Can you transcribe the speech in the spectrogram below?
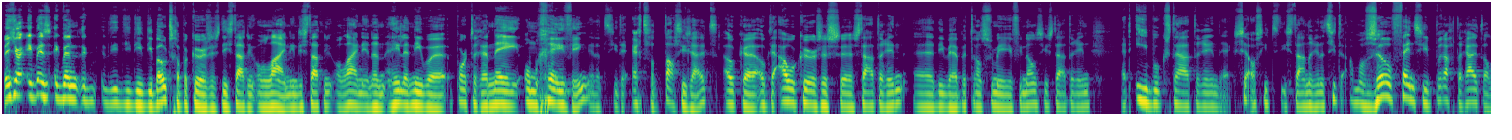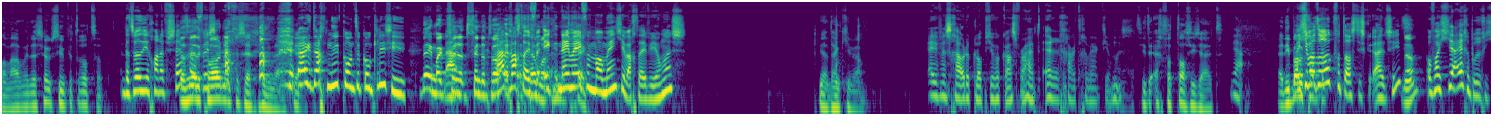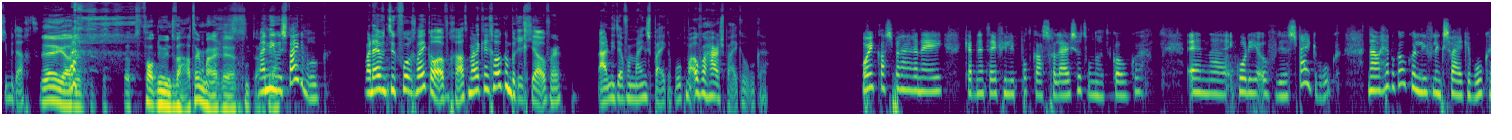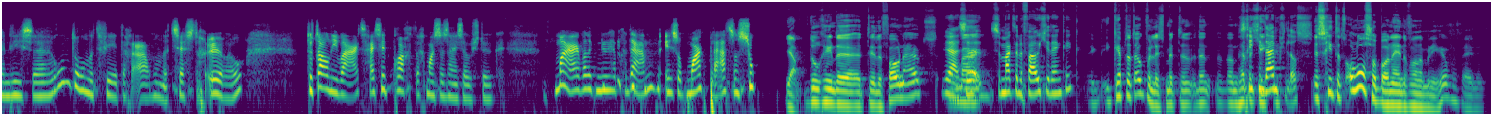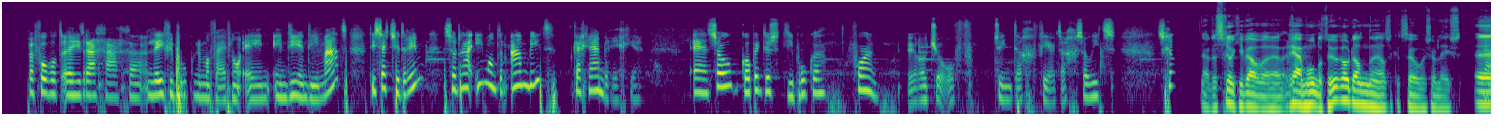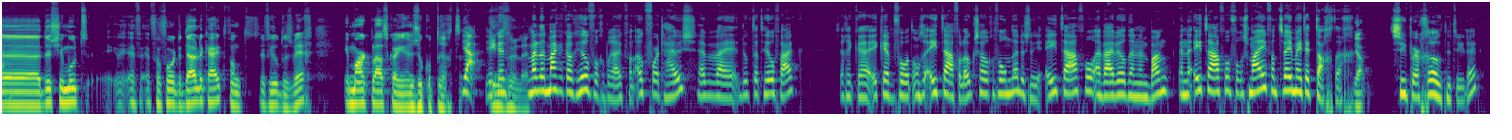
Weet je, waar, ik ben, ik ben, ik- die, die, die, die boodschappencursus die staat nu online. En die staat nu online in een hele nieuwe Porte-René-omgeving. En dat ziet er echt fantastisch uit. Ook, eh, ook de oude cursus eh, staat erin, eh, die we hebben. Transformeer je financiën staat erin. Het e-book staat erin. De Excel-sheets die staan erin. Het ziet er allemaal zo fancy, prachtig uit allemaal. Ben er zo super trots op. Dat wil je gewoon even zeggen? Dat wil ik is- gewoon even zeggen. Ja, Ja. ik dacht, nu komt de conclusie. Nee, maar ik Nou, vind, het, vind het wel Nou, echt wacht even, ik neem even een momentje. Wacht even, jongens. Ja, dankjewel. Even een schouderklopje voor Casper. Hij heeft erg hard gewerkt, jongens. Het ziet er echt fantastisch uit. Ja. Ja, die Weet je wat er ook fantastisch uitziet? Nou? Of had je je eigen bruggetje bedacht? Nee, ja, dat, dat, dat valt nu in het water, maar eh, goed. ach, Mijn ja. nieuwe spijkerbroek. Maar daar hebben we natuurlijk vorige week al over gehad. Maar daar kregen we ook een berichtje over. Nou, niet over mijn spijkerbroek, maar over haar spijkerbroeken. Hoi Casper en René. Ik heb net even jullie podcast geluisterd onder het koken. En eh, ik hoorde je over de spijkerbroek. Nou heb ik ook een lievelingsspijkerbroek en die is eh, rond de 140 à 160 euro. Totaal niet waard. Hij zit prachtig, maar ze zijn zo stuk. Maar wat ik nu heb gedaan is op Marktplaats een zoek Ja, toen ging de telefoon uit. Ja, maar ze, ze maakte een foutje, denk ik. ik, ik heb dat ook wel eens. Met de, dan, dan heb Schiet ik je die- duimpje los. Dan schiet het los op een, een of andere manier. Heel vervelend. Bijvoorbeeld, eh, je draagt graag eh, een Levi-broek nummer 501 in die en die maat. Die zet je erin. Zodra iemand hem aanbiedt, krijg jij een berichtje. En zo koop ik dus die broeken voor een eurotje of 20, 40, zoiets. Nou, dat scheelt je wel eh, ruim 100 euro dan, eh, als ik het zo, zo lees. Eh, Dus je moet, even, voor de duidelijkheid, want ze viel dus weg. In Marktplaats kan je een zoekopdracht Ja, je invullen. kunt, maar daar maak ik ook heel veel gebruik van. Ook voor het huis hebben wij, doe ik dat heel vaak. Zeg ik, ik heb bijvoorbeeld onze eettafel ook zo gevonden. Dus nu eettafel. En wij wilden een bank, een eettafel volgens mij van 2,80 meter. Ja. Super groot natuurlijk.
